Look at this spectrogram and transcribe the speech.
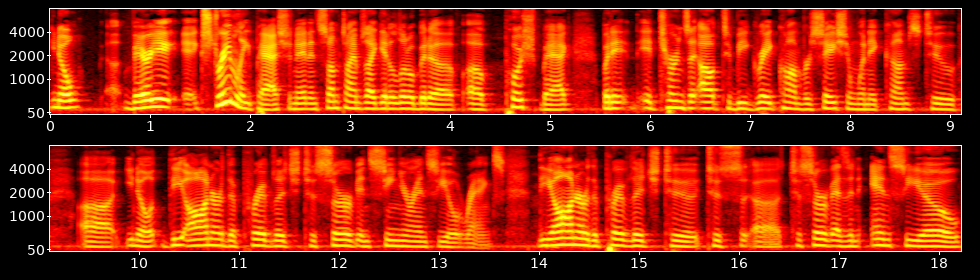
you know very extremely passionate and sometimes i get a little bit of, of pushback but it, it turns out to be great conversation when it comes to uh, you know the honor the privilege to serve in senior nco ranks the honor the privilege to to uh, to serve as an nco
